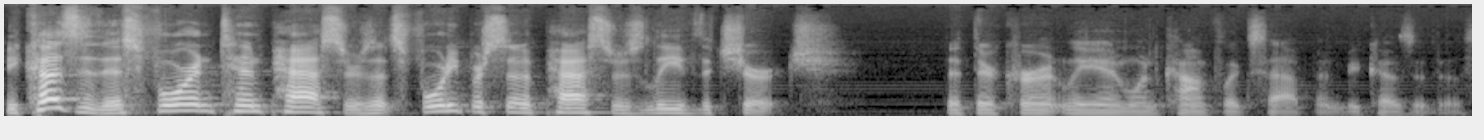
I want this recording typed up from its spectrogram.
Because of this, four in 10 pastors, that's 40% of pastors, leave the church that they're currently in when conflicts happen because of this.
